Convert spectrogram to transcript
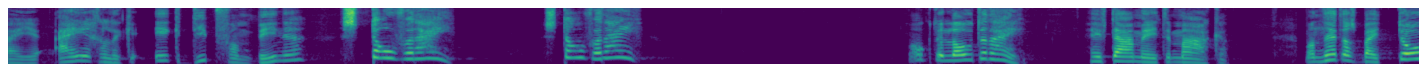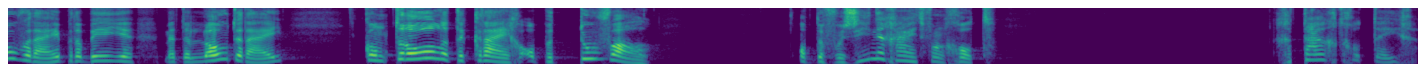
bij je eigenlijke ik diep van binnen. Stoverij. Stoverij. ook de loterij heeft daarmee te maken. Want net als bij toverij probeer je met de loterij controle te krijgen op het toeval, op de voorzienigheid van God. Getuigt God tegen.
